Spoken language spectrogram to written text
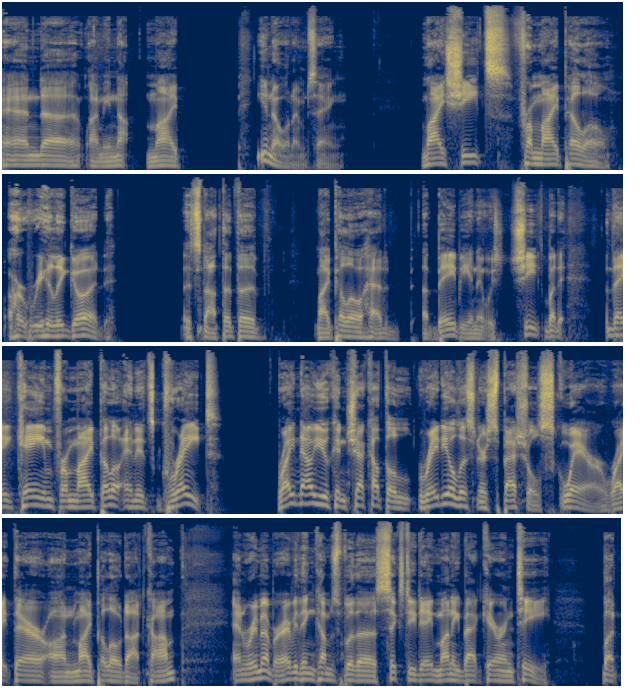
and uh, I mean not my. You know what I'm saying. My sheets from My Pillow are really good. It's not that the My Pillow had a baby and it was sheets, but it, they came from My Pillow, and it's great. Right now, you can check out the radio listener special Square right there on mypillow.com. And remember, everything comes with a 60 day money back guarantee. But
